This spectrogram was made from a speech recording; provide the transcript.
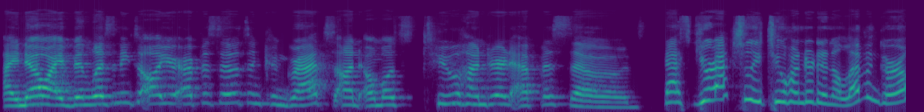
I know I've been listening to all your episodes and congrats on almost 200 episodes. Yes, you're actually 211, girl.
